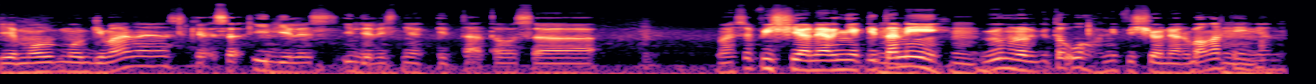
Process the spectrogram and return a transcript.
Ya mau mau gimana se idealis idealisnya kita atau se masa visionernya kita Hmm, nih. hmm. gue menurut kita wah ini visioner banget nih Hmm. ini.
